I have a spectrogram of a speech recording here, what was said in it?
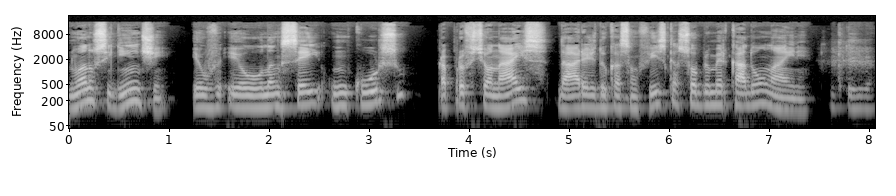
no ano seguinte, eu, eu lancei um curso para profissionais da área de educação física sobre o mercado online. Incrível.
